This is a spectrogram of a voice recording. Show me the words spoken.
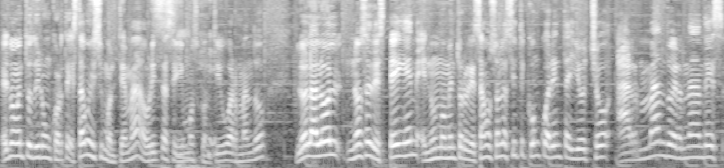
Es momento de ir a un corte. Está buenísimo el tema. Ahorita seguimos contigo, Armando. Lola LOL, no se despeguen. En un momento regresamos. Son las 7.48. Armando Hernández,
